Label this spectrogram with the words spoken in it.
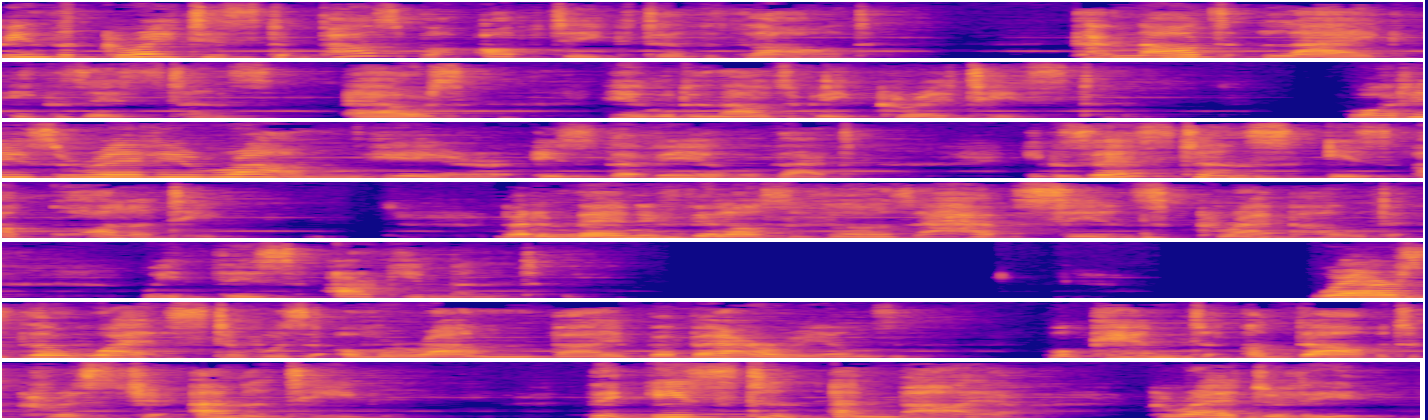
being the greatest possible object of thought, cannot lack existence, else he would not be greatest. What is really wrong here is the view that existence is a quality, but many philosophers have since grappled with this argument. Whereas the West was overrun by barbarians who came to adopt Christianity, the Eastern Empire gradually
